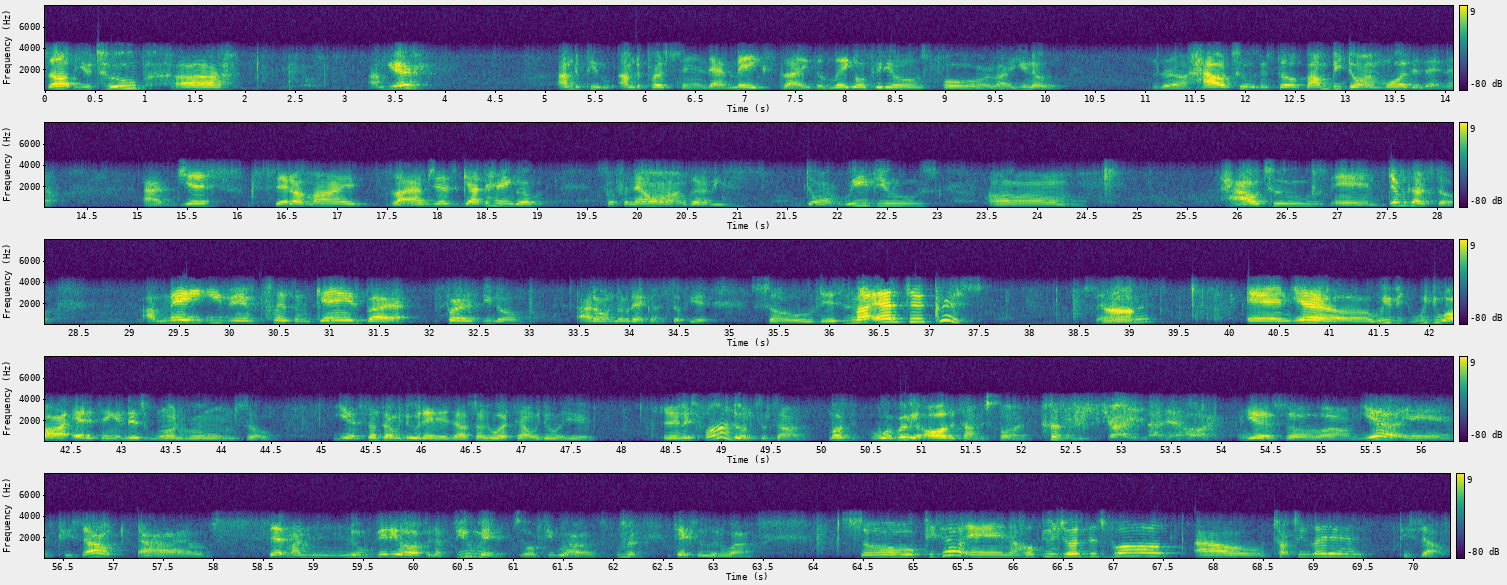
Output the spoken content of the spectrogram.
What's up, YouTube? Uh, I'm here. I'm the people. I'm the person that makes like the Lego videos for like you know the how-tos and stuff. But I'm gonna be doing more than that now. I've just set up my like I've just got the hang of it. So for now on, I'm gonna be doing reviews, um, how-tos, and different kind of stuff. I may even play some games, but first, you know, I don't know that kind of stuff yet. So this is my editor, Chris. Say Uh. Chris. And yeah, uh, we we do our editing in this one room. So yeah, sometimes we do it at his house. Sometimes we do it here. And it's fun doing it sometimes. Most, well, really all the time it's fun. Yeah, you try it. It's not that hard. Yeah, so um yeah, and peace out. I'll set my new video up in a few minutes or a few hours. it takes a little while. So peace out, and I hope you enjoyed this vlog. I'll talk to you later. Peace out.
